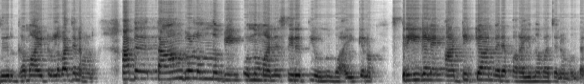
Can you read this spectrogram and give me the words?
ദീർഘമായിട്ടുള്ള വചനമാണ്. അത് താങ്കളൊന്ന് ഒന്ന് മനസ്സിരുത്തി ഒന്ന് വായിക്കണം. സ്ത്രീകളെ അടിക്കാൻ വരെ പറയുന്ന വചനമുണ്ട്.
